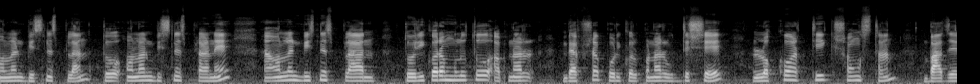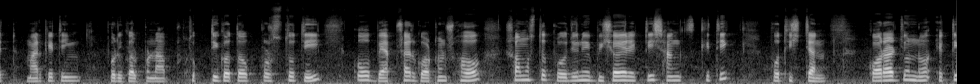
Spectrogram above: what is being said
অনলাইন বিজনেস প্ল্যান তো অনলাইন বিজনেস প্ল্যানে অনলাইন বিজনেস প্ল্যান তৈরি করা মূলত আপনার ব্যবসা পরিকল্পনার উদ্দেশ্যে লক্ষ্য আর্থিক সংস্থান, বাজেট, মার্কেটিং পরিকল্পনা, প্রযুক্তিগত প্রস্তুতি ও ব্যবসার গঠন সহ সমস্ত প্রয়োজনীয় বিষয়ের একটি সাংস্কৃতিক প্রতিষ্ঠান করার জন্য একটি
